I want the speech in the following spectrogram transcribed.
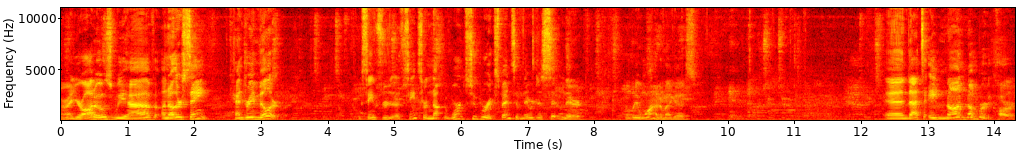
All right, your autos. We have another Saint, Kendre Miller. Saints, Saints are not weren't super expensive. They were just sitting there. Nobody wanted them, I guess. And that's a non-numbered card.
